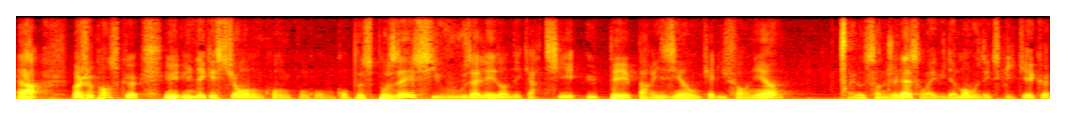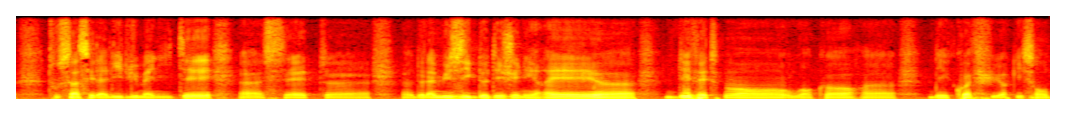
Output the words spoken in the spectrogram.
Alors, moi je pense que une des questions qu'on peut se poser, si vous allez dans des quartiers UP parisiens ou californiens, à Los Angeles, on va évidemment vous expliquer que tout ça c'est la lie de l'humanité, euh, c'est euh, de la musique de dégénérés, euh, des vêtements ou encore des coiffures qui sont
